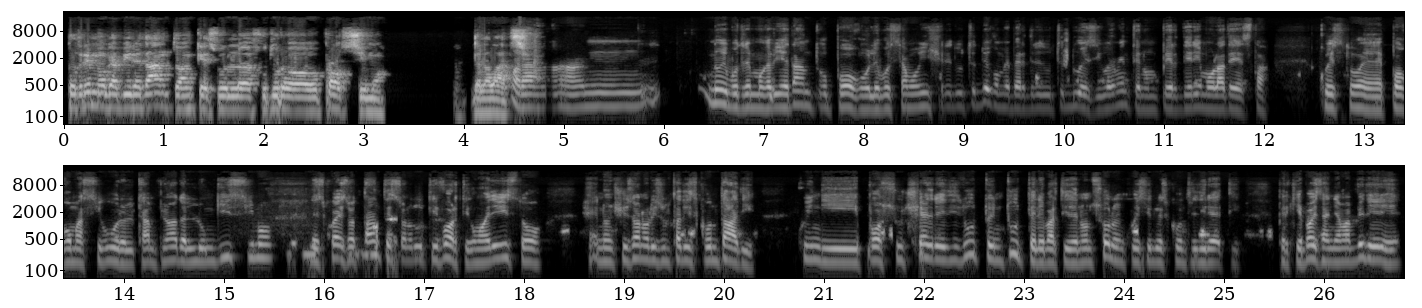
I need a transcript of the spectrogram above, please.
potremmo capire tanto anche sul futuro prossimo della Lazio. Ora, mh, noi potremmo capire tanto o poco, le possiamo vincere tutte e due come perdere tutte e due, sicuramente non perderemo la testa questo è poco ma sicuro. Il campionato è lunghissimo, le squadre sono tante e sono tutti forti, come avete visto eh, non ci sono risultati scontati, quindi può succedere di tutto in tutte le partite, non solo in questi due scontri diretti, perché poi se andiamo a vedere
